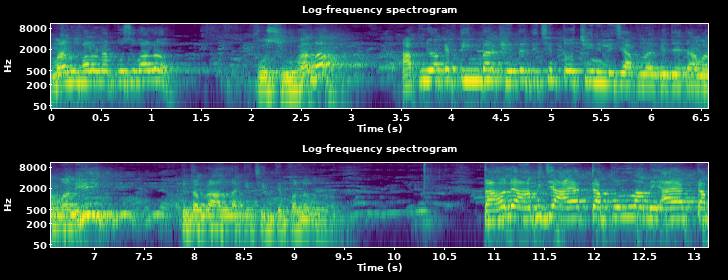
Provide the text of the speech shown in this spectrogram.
মানুষ ভালো না পশু ভালো? পশু ভালো। আপনি ওকে তিনবার খেতে দিচ্ছেন তো চিনে নিচ্ছে আপনাকে যে এটা আমার মালিক। কিন্তু আমরা আল্লাহকে চিনতে পারলাম না। তাহলে আমি যে আয়াতটা পড়লাম এই আয়াতটা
